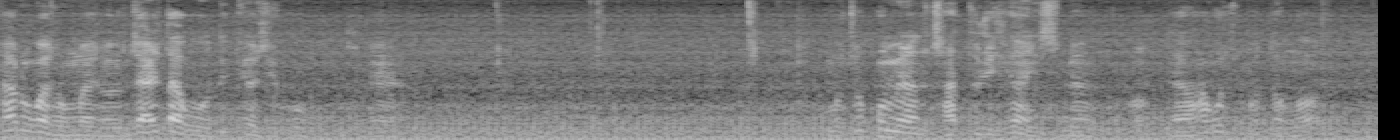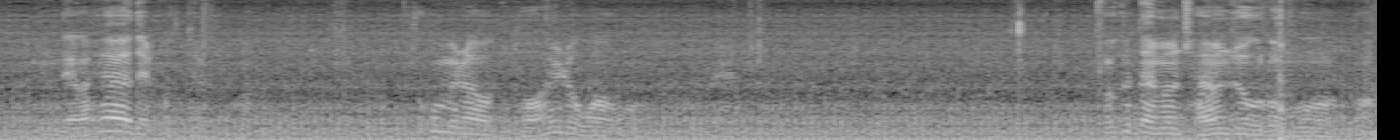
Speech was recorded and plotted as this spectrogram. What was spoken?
하루가 정말 저는 짧다고 느껴지고 예. 뭐 조금이라도 자투리 시간 있으면 어, 내가 하고 싶었던 거 내가 해야 될 것들 어, 조금이라도 더 하려고 하고 예. 그렇게 되면 자연적으로 뭐 어,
